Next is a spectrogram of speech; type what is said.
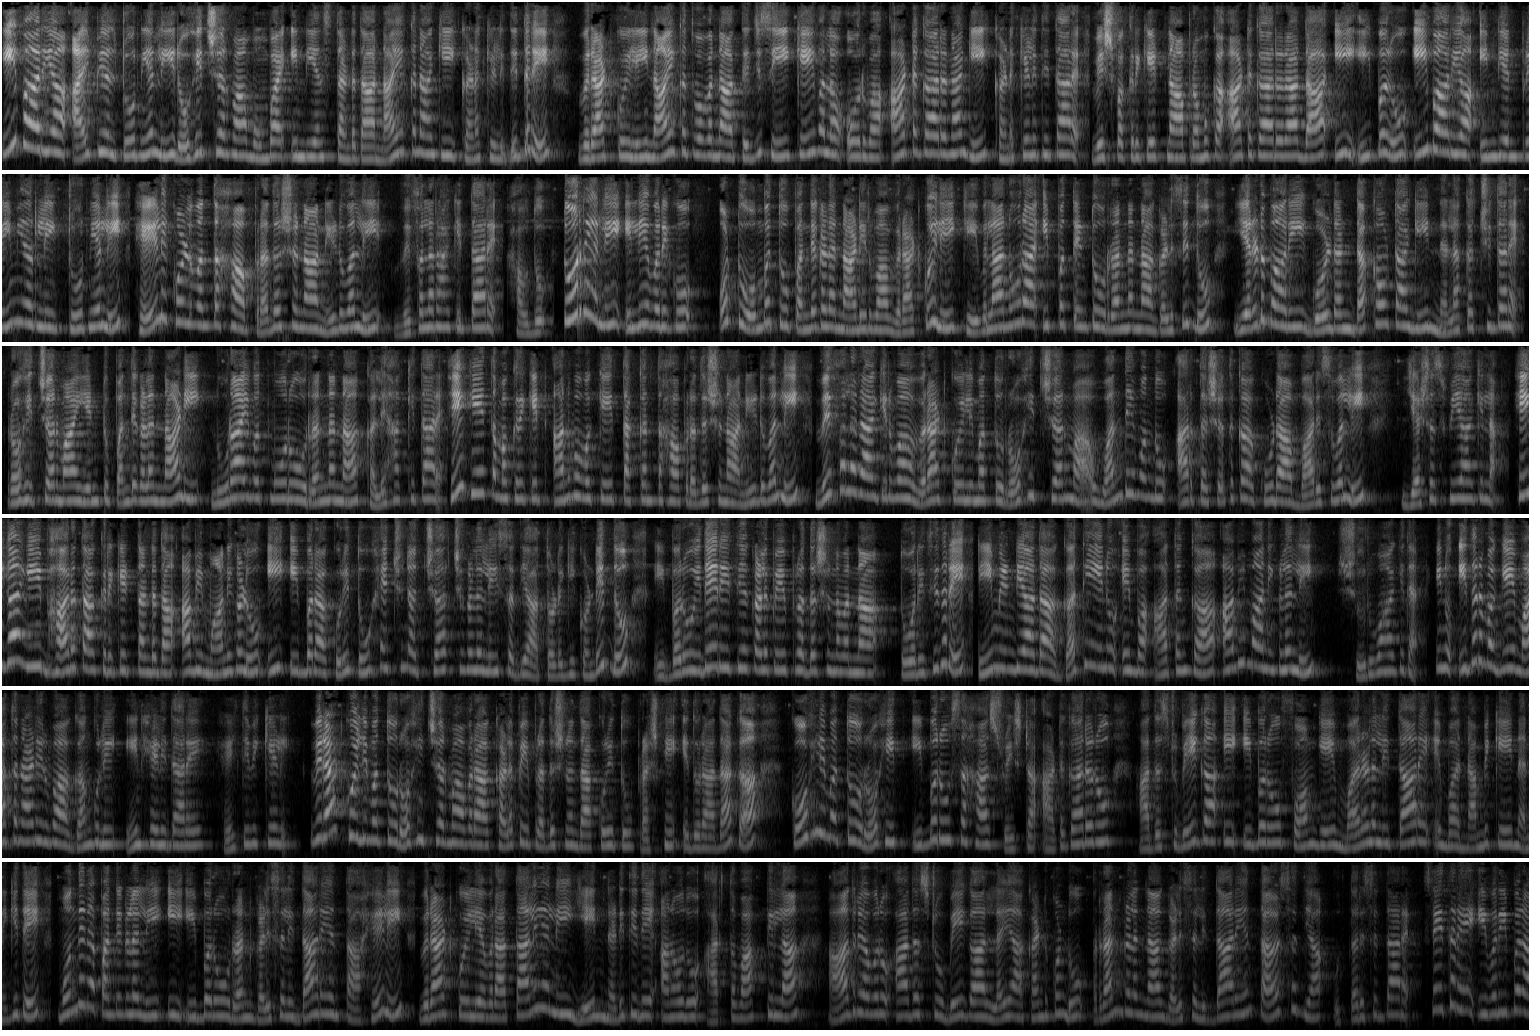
ಈ ಬಾರಿಯ ಐಪಿಎಲ್ ಟೂರ್ನಿಯಲ್ಲಿ ರೋಹಿತ್ ಶರ್ಮಾ ಮುಂಬೈ ಇಂಡಿಯನ್ಸ್ ತಂಡದ ನಾಯಕನಾಗಿ ಕಣಕ್ಕಿಳಿದಿದ್ದರೆ ವಿರಾಟ್ ಕೊಹ್ಲಿ ನಾಯಕತ್ವವನ್ನ ತ್ಯಜಿಸಿ ಕೇವಲ ಓರ್ವ ಆಟಗಾರನಾಗಿ ಕಣಕ್ಕಿಳಿದಿದ್ದಾರೆ. ವಿಶ್ವ ಕ್ರಿಕೆಟ್ನ ಪ್ರಮುಖ ಆಟಗಾರರಾದ ಈ ಇಬ್ಬರು ಈ ಬಾರಿಯ ಇಂಡಿಯನ್ ಪ್ರೀಮಿಯರ್ ಲೀಗ್ ಟೂರ್ನಿಯಲ್ಲಿ ಹೇಳಿಕೊಳ್ಳುವಂತಹ ಪ್ರದರ್ಶನ ನೀಡುವಲ್ಲಿ ವಿಫಲರಾಗಿದ್ದಾರೆ. ಹೌದು, ಟೂರ್ನಿಯಲ್ಲಿ ಇಲ್ಲಿಯವರೆಗೂ ಒಟ್ಟು ಒಂಬತ್ತು ಪಂದ್ಯಗಳನ್ನಾಡಿರುವ ವಿರಾಟ್ ಕೊಹ್ಲಿ ಕೇವಲ ನೂರ ಇಪ್ಪತ್ತೆಂಟು ರನ್ ಅನ್ನ ಗಳಿಸಿದ್ದು ಎರಡು ಬಾರಿ ಗೋಲ್ಡನ್ ಡಕ್ಔಟ್ ಆಗಿ ನೆಲಕಚ್ಚಿದ್ದಾರೆ ರೋಹಿತ್ ಶರ್ಮಾ ಎಂಟು ಪಂದ್ಯಗಳನ್ನಾಡಿ ನೂರ ಐವತ್ಮೂರು ರನ್ ಅನ್ನ ಕಲೆ ಹಾಕಿದ್ದಾರೆ. ಹೀಗೆ ತಮ್ಮ ಕ್ರಿಕೆಟ್ ಅನುಭವಕ್ಕೆ ತಕ್ಕಂತಹ ಪ್ರದರ್ಶನ ನೀಡುವಲ್ಲಿ ವಿಫಲರಾಗಿರುವ ವಿರಾಟ್ ಕೊಹ್ಲಿ ಮತ್ತು ರೋಹಿತ್ ಶರ್ಮಾ ಒಂದೇ ಒಂದು ಅರ್ಧ ಶತಕ ಕೂಡ ಬಾರಿಸುವಲ್ಲಿ ಯಶಸ್ವಿಯಾಗಿಲ್ಲ. ಹೀಗಾಗಿ ಭಾರತ ಕ್ರಿಕೆಟ್ ತಂಡದ ಅಭಿಮಾನಿಗಳು ಈ ಇಬ್ಬರ ಕುರಿತು ಹೆಚ್ಚಿನ ಚರ್ಚೆಗಳಲ್ಲಿ ಸದ್ಯ ತೊಡಗಿಕೊಂಡಿದ್ದು, ಇಬ್ಬರು ಇದೇ ರೀತಿಯ ಕಳಪೆ ಪ್ರದರ್ಶನವನ್ನ ತೋರಿಸಿದರೆ ಟೀಂ ಇಂಡಿಯಾದ ಗತಿ ಏನು ಎಂಬ ಆತಂಕ ಅಭಿಮಾನಿಗಳಲ್ಲಿ ಶುರುವಾಗಿದೆ. ಇನ್ನು ಇದರ ಬಗ್ಗೆ ಮಾತನಾಡಿರುವ ಗಂಗುಲಿ ಏನ್ ಹೇಳಿದ್ದಾರೆ ಹೇಳ್ತೀವಿ ಕೇಳಿ. ವಿರಾಟ್ ಕೊಹ್ಲಿ ಮತ್ತು ರೋಹಿತ್ ಶರ್ಮಾ ಅವರ ಕಳಪೆ ಪ್ರದರ್ಶನದ ಕುರಿತು ಪ್ರಶ್ನೆ ಎದುರಾದಾಗ ಕೊಹ್ಲಿ ಮತ್ತು ರೋಹಿತ್ ಇಬ್ಬರೂ ಸಹ ಶ್ರೇಷ್ಠ ಆಟಗಾರರು. ಆದಷ್ಟು ಬೇಗ ಈ ಇಬ್ಬರು ಫಾರ್ಮ್ಗೆ ಮರಳಲಿದ್ದಾರೆ ಎಂಬ ನಂಬಿಕೆ ನನಗಿದೆ. ಮುಂದಿನ ಪಂದ್ಯಗಳಲ್ಲಿ ಈ ಇಬ್ಬರು ರನ್ ಗಳಿಸಲಿದ್ದಾರೆ ಅಂತ ಹೇಳಿ ವಿರಾಟ್ ಕೊಹ್ಲಿ ಅವರ ತಲೆಯಲ್ಲಿ ಏನ್ ನಡೀತಿದೆ ಅನ್ನೋದು ಅರ್ಥವಾಗ್ತಿಲ್ಲ. ಆದ್ರೆ ಅವರು ಆದಷ್ಟು ಬೇಗ ಲಯ ಕಂಡುಕೊಂಡು ರನ್ಗಳನ್ನ ಗಳಿಸಲಿದ್ದಾರೆ ಅಂತ ಸದ್ಯ ಉತ್ತರಿಸಿದ್ದಾರೆ. ಸ್ನೇಹಿತರೆ, ಇವರಿಬ್ಬರ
